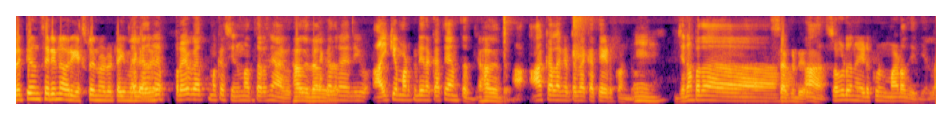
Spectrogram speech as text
ಪ್ರತಿಯೊಂದ್ ಸರಿನೂ ಅವ್ರಿಗೆ ಎಕ್ಸ್ಪ್ಲೈನ್ ಮಾಡೋ ಟೈಮ್ ಯಾಕಂದ್ರೆ ಪ್ರಯೋಗಾತ್ಮಕ ಸಿನಿಮಾ ತರನೇ ಆಗುತ್ತೆ. ಯಾಕಂದ್ರೆ ನೀವು ಆಯ್ಕೆ ಮಾಡ್ಕೊಂಡಿರೋ ಕತೆ ಅಂತದ್ದು ಹೌದು. ಆ- ಕಾಲಘಟ್ಟದ ಕತೆ ಹಿಡ್ಕೊಂಡು ಜನಪದ ಸೊಗಡು. ಸೊಗಡನ್ನ ಹಿಡ್ಕೊಂಡು ಮಾಡೋದಿದೆಯಲ್ಲ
